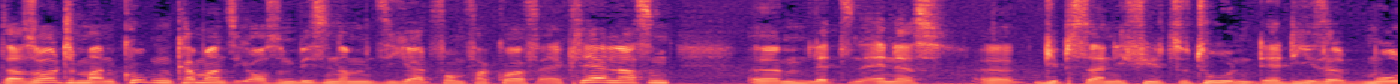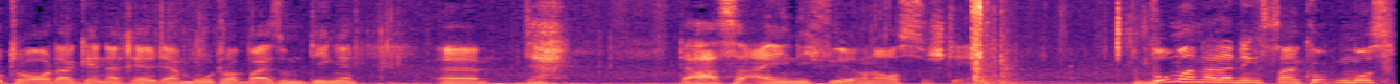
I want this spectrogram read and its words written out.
Da sollte man gucken, kann man sich auch so ein bisschen mit Sicherheit vom Verkäufer erklären lassen. Ähm, letzten Endes äh, gibt es da nicht viel zu tun. Der Dieselmotor oder generell der Motor bei so einem Ding, äh, da, da hast du eigentlich nicht viel dran auszustehen. Wo man allerdings dran gucken muss,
